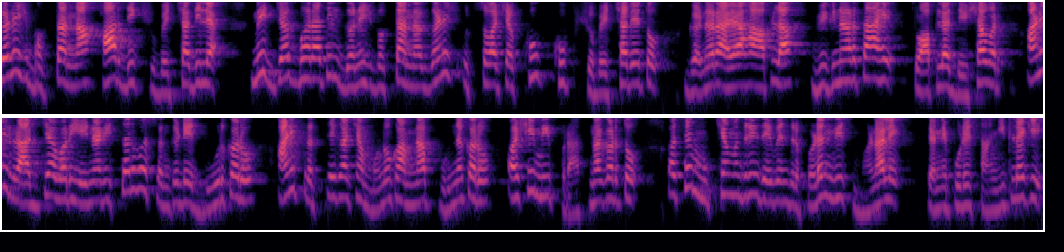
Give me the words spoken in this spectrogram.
गणेश भक्तांना हार्दिक शुभेच्छा दिल्या. मी जगभरातील गणेश भक्तांना गणेश उत्सवाच्या खूप खूप शुभेच्छा देतो. गणराया हा आपला विघ्नार्थ आहे. तो आपल्या देशावर आणि राज्यावर येणारी सर्व संकटे दूर करो आणि प्रत्येकाच्या मनोकामना पूर्ण करो अशी मी प्रार्थना करतो. असे मुख्यमंत्री देवेंद्र फडणवीस म्हणाले. त्यांनी पुढे सांगितले की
